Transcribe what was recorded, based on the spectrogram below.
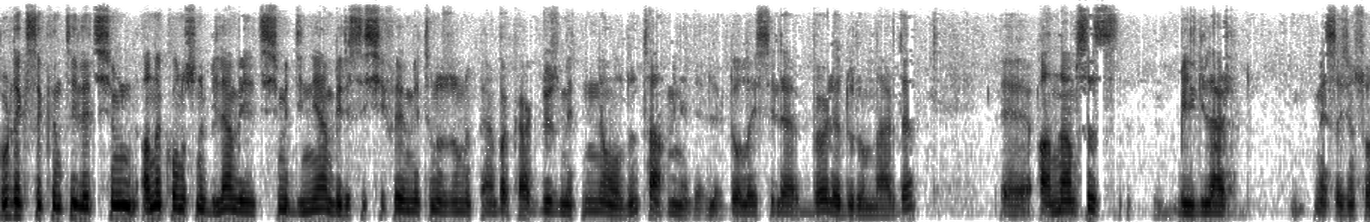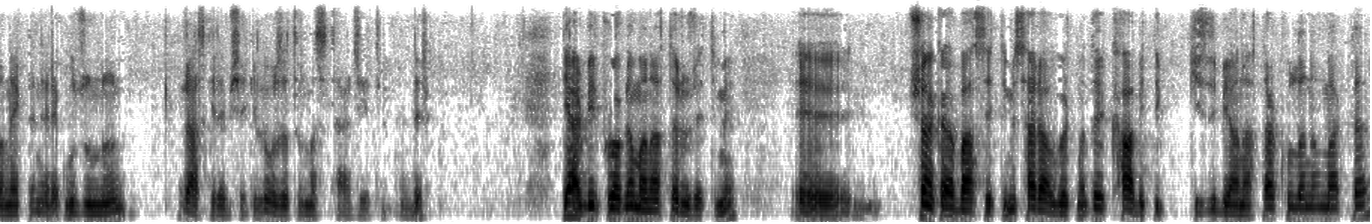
Buradaki sıkıntı iletişimin ana konusunu bilen ve iletişimi dinleyen birisi şifre metin uzunluklarına bakarak düz metnin ne olduğunu tahmin edebilir. Dolayısıyla böyle durumlarda e, anlamsız bilgiler mesajın sonuna eklenerek uzunluğun rastgele bir şekilde uzatılması tercih edilmelidir. Diğer bir problem anahtar üretimi. Ee, şu ana kadar bahsettiğimiz her algoritmada K gizli bir anahtar kullanılmakta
